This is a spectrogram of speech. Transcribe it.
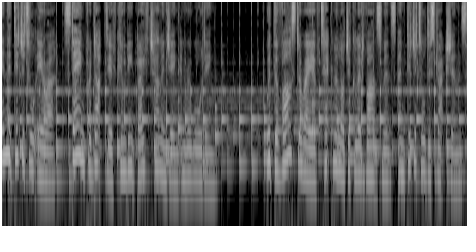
In the digital era, staying productive can be both challenging and rewarding. With the vast array of technological advancements and digital distractions,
